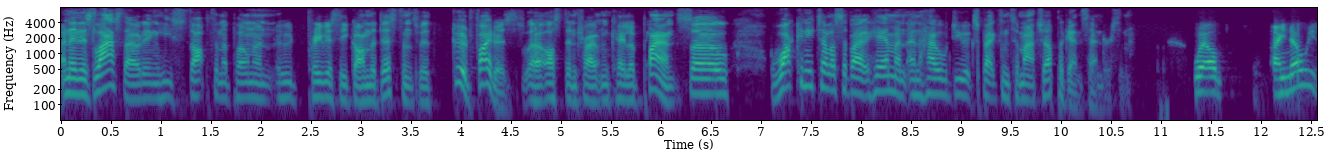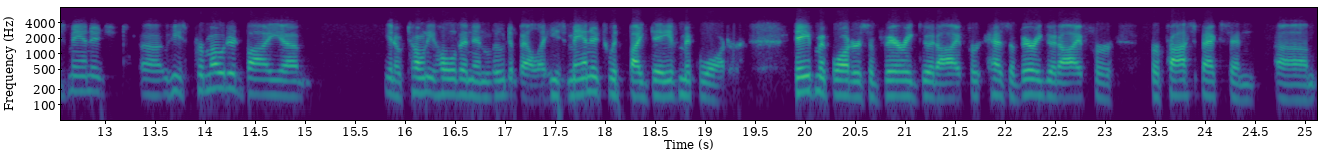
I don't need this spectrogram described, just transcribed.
And in his last outing, he stopped an opponent who'd previously gone the distance with good fighters, uh, Austin Trout and Caleb Plant. So, what can you tell us about him, and, and how do you expect him to match up against Henderson? Well, I know he's managed. Uh, he's promoted by, uh, you know, Tony Holden and Lou DiBella. He's managed with by Dave McWater. Dave McWater is a very good eye for has a very good eye for for prospects and um,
